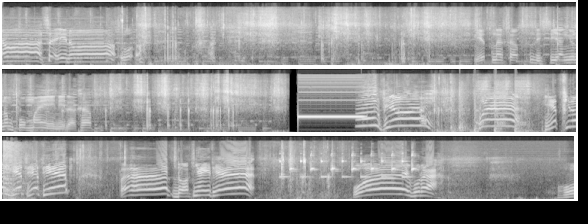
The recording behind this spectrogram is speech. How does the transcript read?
นอใส่หนอโอ้เห็ดนะครับดิเสียงอยู่น้ำพุไม้นี่แหละครับพี่น้องว้าเฮ็ดพี่น้องเฮ็ดเฮ็ดเฮ็ดเปิดดอกใหญ่เท้โว้ยพูน่ะโอ้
